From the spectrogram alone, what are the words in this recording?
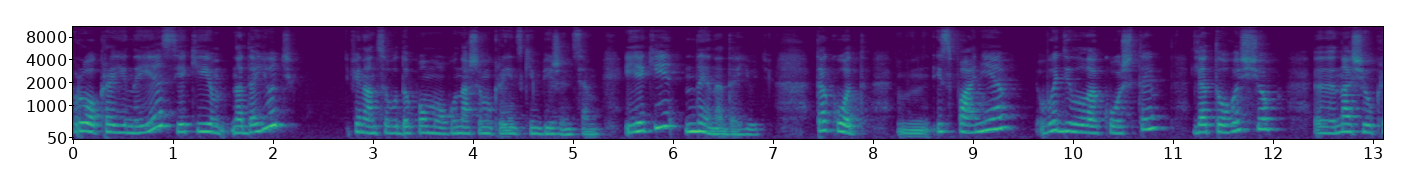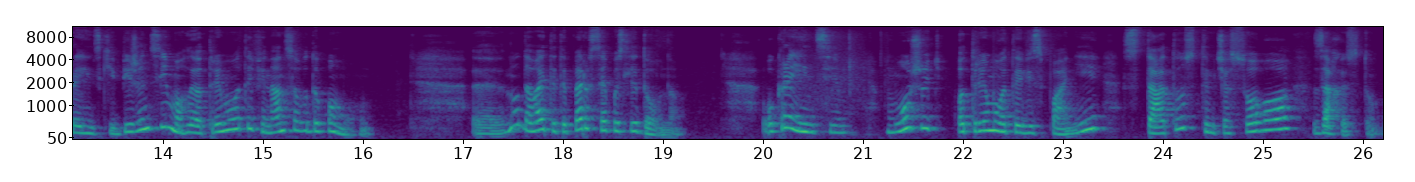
про країни ЄС, які надають фінансову допомогу нашим українським біженцям і які не надають. Так от, Іспанія виділила кошти для того, щоб е, наші українські біженці могли отримувати фінансову допомогу. Е, Ну, давайте тепер все послідовно. Українці можуть отримувати в Іспанії статус тимчасового захисту.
